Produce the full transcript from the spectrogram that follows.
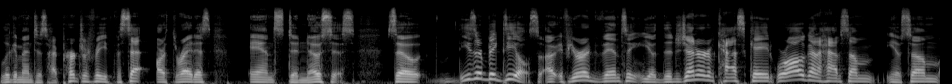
ligamentous hypertrophy, facet arthritis, and stenosis. So these are big deals. Uh, if you're advancing, you know, the degenerative cascade, we're all going to have some, you know, some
